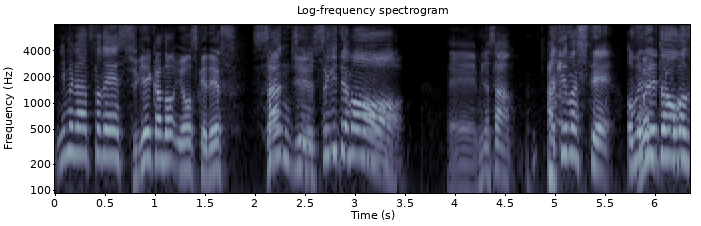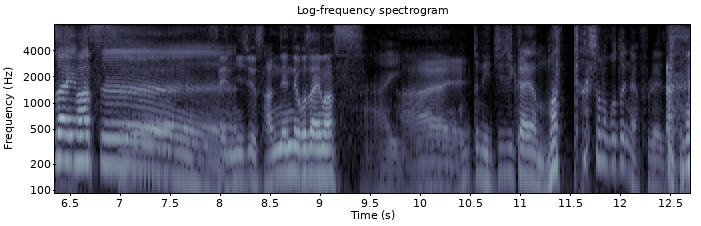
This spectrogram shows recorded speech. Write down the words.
二村敦人です。手芸家の陽介です。30過ぎても。えー、皆さん明けましておめでとうございます2023年でございますはい。はい本当に一次会は全くそのことには触れずに。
